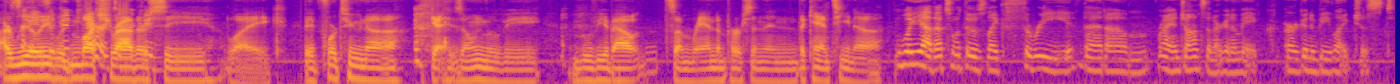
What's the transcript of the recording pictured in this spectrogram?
I really would much rather Could- see like Bib Fortuna get his own movie, movie about some random person in the cantina. Well, yeah, that's what those like three that um, Rian Johnson are gonna make are gonna be like just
